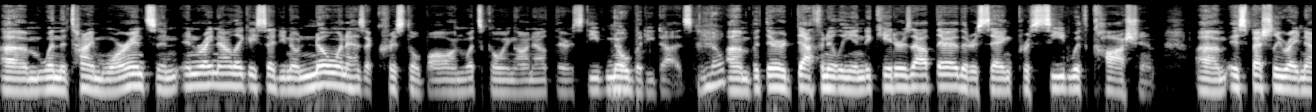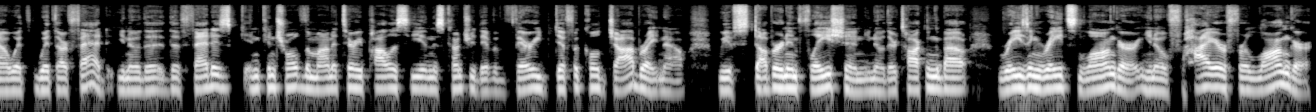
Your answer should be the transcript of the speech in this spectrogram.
um, when the time warrants. And and right now like i said you know no one has a crystal ball on what's going on out there steve. Nope. nobody does. Nope. um, but there are definitely indicators out there that are saying proceed with caution um, especially right now with with our Fed. You know, the the Fed is in control of the monetary policy in this country. They have a very difficult job right now. We have stubborn inflation. You know, they're talking about raising rates longer. You know, higher for longer.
